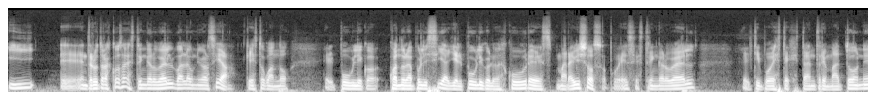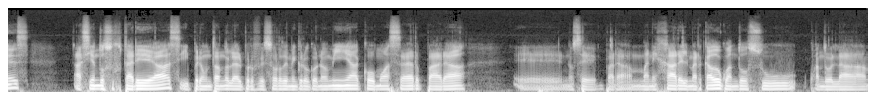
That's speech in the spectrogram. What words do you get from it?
Y, eh, entre otras cosas, Stringer Bell va a la universidad, que esto cuando el público, cuando la policía y el público lo descubre es maravilloso, pues Stringer Bell, el tipo este que está entre matones, haciendo sus tareas y preguntándole al profesor de microeconomía cómo hacer para, eh, no sé, para manejar el mercado cuando su, cuando la.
